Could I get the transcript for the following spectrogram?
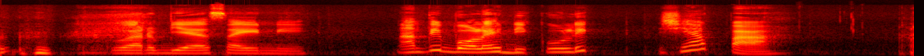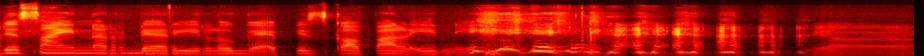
Luar biasa ini. Nanti boleh dikulik siapa desainer dari logo episkopal ini. Ya.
